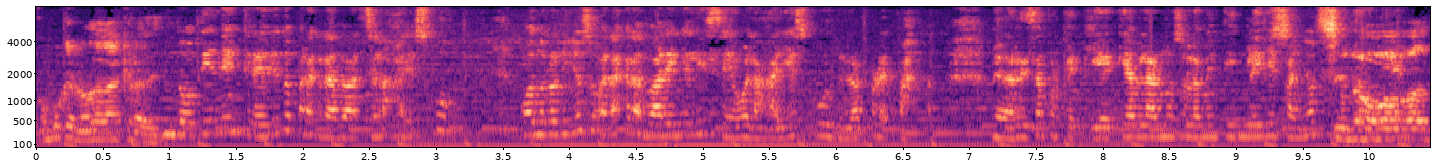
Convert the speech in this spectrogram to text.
¿Cómo que no le da crédito? No tienen crédito para graduarse en la high school cuando los niños se van a graduar en el liceo, en la high school, en la prepa, me da risa porque aquí hay que hablar no solamente inglés y español, sino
